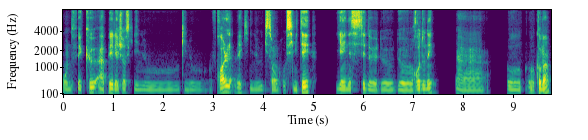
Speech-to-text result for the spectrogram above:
on ne fait que happer les choses qui nous qui nous frôlent et qui sont en proximité, il y a une nécessité de redonner, heu, au commun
